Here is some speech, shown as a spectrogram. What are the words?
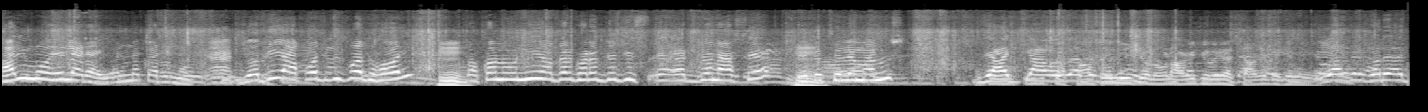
খালি মহিলারাই অন্য কারও না যদি আপদ বিপদ হয় তখন উনি ওদের ঘরে যদি একজন আসে ছেলে মানুষ যে আজকে ওদের ঘরে- আজ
